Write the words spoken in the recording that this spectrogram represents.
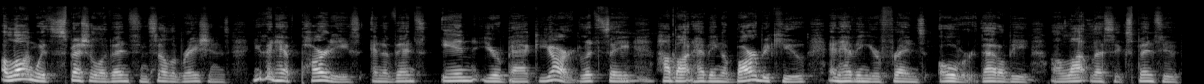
Along with special events and celebrations, you can have parties and events in your backyard. Let's say, mm-hmm. how about having a barbecue and having your friends over? That'll be a lot less expensive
